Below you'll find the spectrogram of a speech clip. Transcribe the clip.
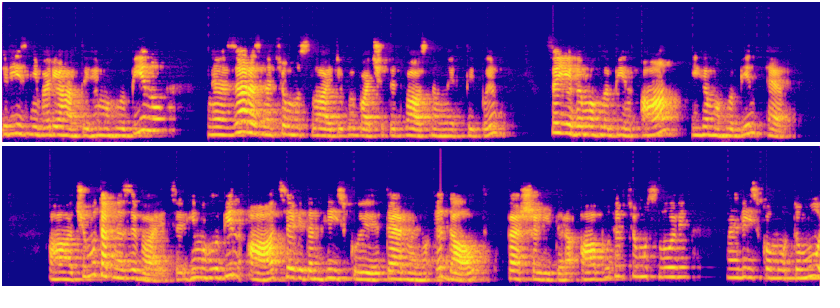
різні варіанти гемоглобіну. Е, Зараз на цьому слайді ви бачите два основних типи. Це є гемоглобін А і гемоглобін F. А чому так називається? Гемоглобін А це від англійської терміну adult, перша літера А буде в цьому слові англійському, тому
